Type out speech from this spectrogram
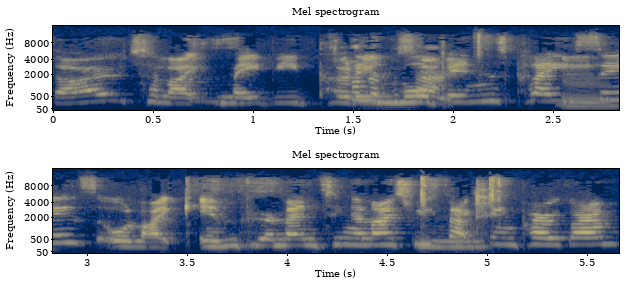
though, to like maybe putting more 100%. bins places or like implementing a nice Mm. recycling program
